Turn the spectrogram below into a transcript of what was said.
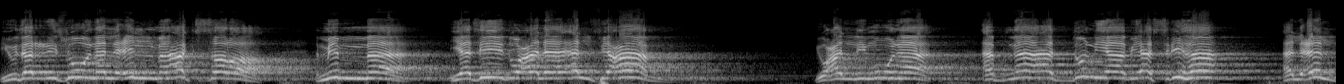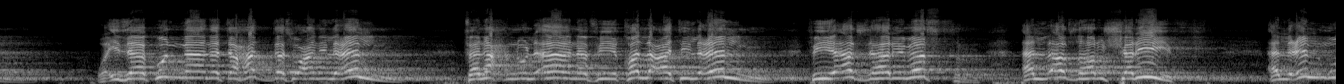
يدرسون العلم أكثر مما يزيد على ألف عام. يعلمون أبناء الدنيا بأسرها العلم. وإذا كنا نتحدث عن العلم فنحن الآن في قلعة العلم في أزهر مصر الأزهر الشريف. العلم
